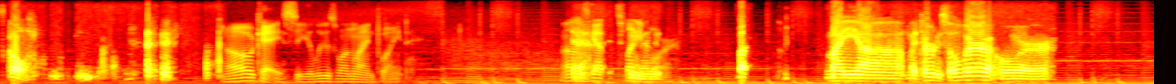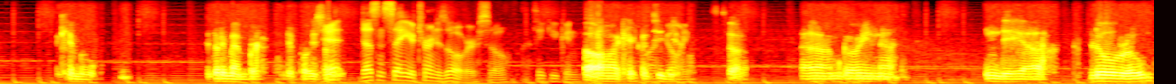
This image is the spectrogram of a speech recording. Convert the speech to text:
skull. Okay, so you lose one mind point. Well, Yeah, he's got plenty more. My uh, my turn is over, or I can move. I don't remember the poison. It doesn't say your turn is over, so I think you can. Oh, I can continue. going. So uh, I'm going uh, in the uh, blue room.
